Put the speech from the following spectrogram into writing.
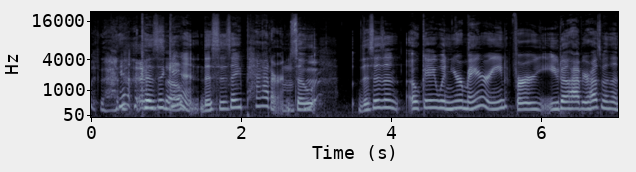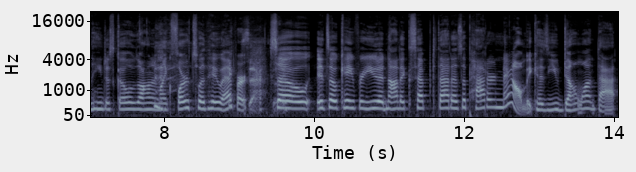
with that. Yeah, because So- again, this is a pattern. So Mhm. This isn't okay when you're married for you to have your husband and he just goes on and like flirts with whoever. Exactly. So it's okay for you to not accept that as a pattern now because you don't want that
